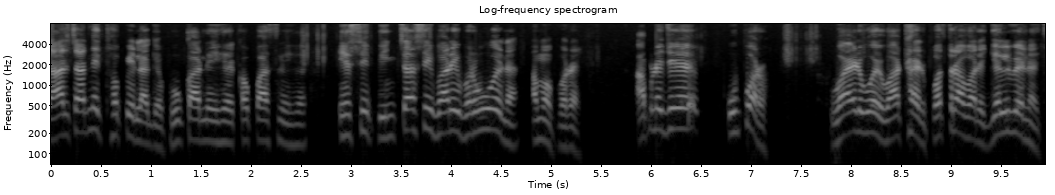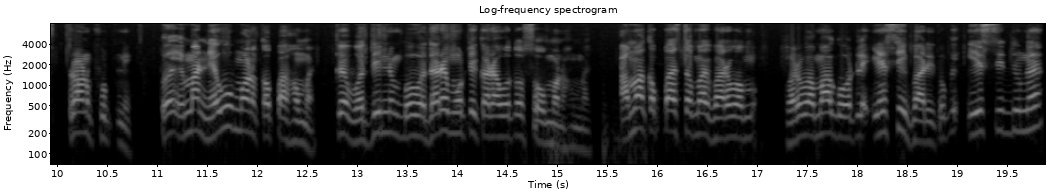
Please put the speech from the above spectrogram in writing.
ચાર ચારની થપ્પી લાગે. ભૂકાની છે કપાસની છે એસી પંચ્યાસી ભારી ભરવું હોય ને, આમાં ભરાય. આપણે જે ઉપર વાઇડ હોય, વાઠાર, પતરાવાળી ગેલ્વેનેજ ત્રણ ફૂટની. તો એમાં નેવું મણ કપા હમાય કે વધીને બહુ વધારે મોટી કરાવો તો સો મણ હમાય આમાં કપાસ તમે ભરવા ભરવા માંગો એટલે એસી ભારી. તો કે એસી ને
